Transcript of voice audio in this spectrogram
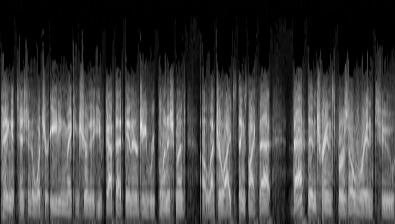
paying attention to what you're eating, making sure that you've got that energy replenishment, electrolytes, things like that. That then transfers over into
